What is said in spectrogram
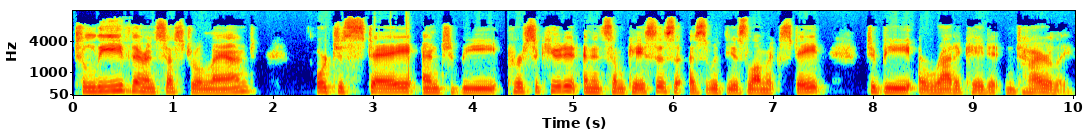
to leave their ancestral land or to stay and to be persecuted. And in some cases, as with the Islamic State, to be eradicated entirely.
